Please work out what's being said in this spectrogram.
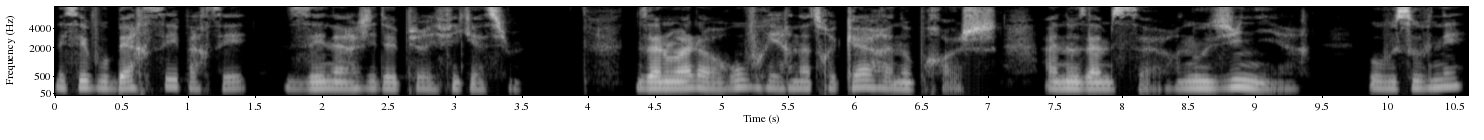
Laissez-vous bercer par ces énergies de purification. Nous allons alors ouvrir notre cœur à nos proches, à nos âmes sœurs, nous unir. Vous vous souvenez?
